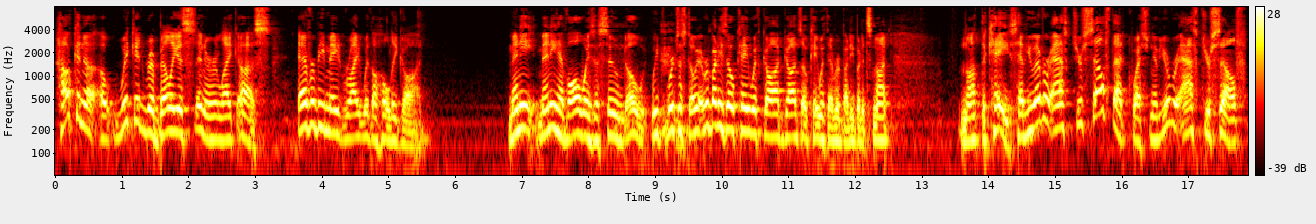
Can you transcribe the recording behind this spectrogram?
How can a, a wicked, rebellious sinner like us ever be made right with a holy God? Many, many have always assumed, oh, we, are just, oh, everybody's okay with God, God's okay with everybody, but it's not, not the case. Have you ever asked yourself that question? Have you ever asked yourself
